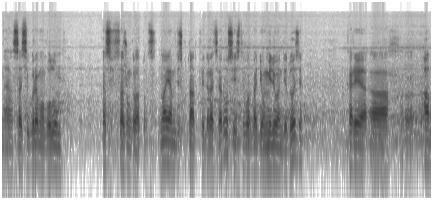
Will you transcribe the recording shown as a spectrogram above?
uh, să asigurăm un volum ca să să ajungă la toți. Noi am discutat cu Federația Rusă, este vorba de un milion de doze, care uh, uh, am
